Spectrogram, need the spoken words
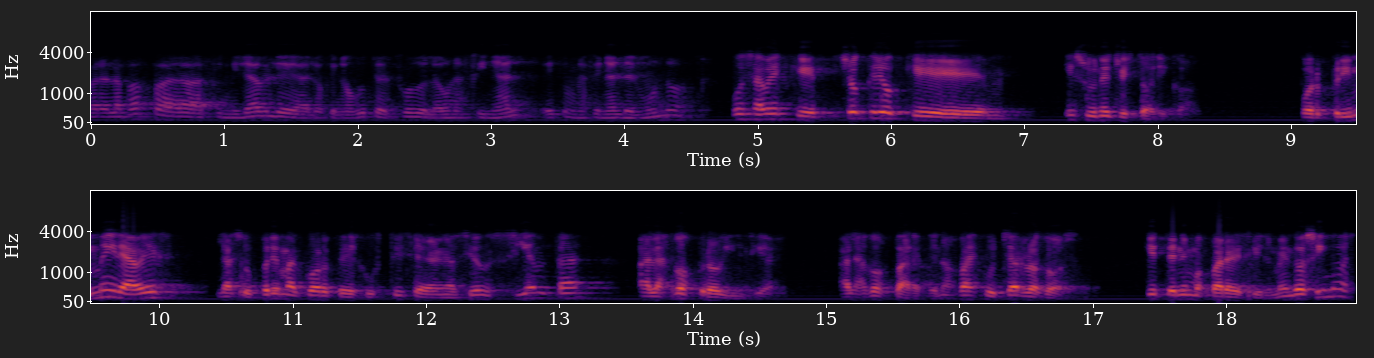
¿Para La Pampa asimilable a lo que nos gusta el fútbol a una final? ¿Es una final del mundo? Vos sabés que yo creo que es un hecho histórico. Por primera vez la Suprema Corte de Justicia de la Nación sienta a las dos provincias, a las dos partes, nos va a escuchar los dos. ¿Qué tenemos para decir? Mendocinos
